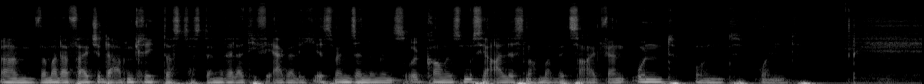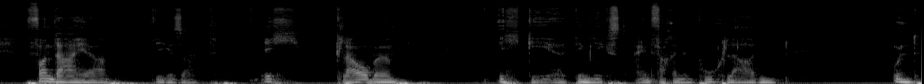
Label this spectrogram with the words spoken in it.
ähm, wenn man da falsche Daten kriegt, dass das dann relativ ärgerlich ist, wenn Sendungen zurückkommen. Es muss ja alles nochmal bezahlt werden und, und, und. Von daher, wie gesagt, ich glaube, ich gehe demnächst einfach in den Buchladen und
